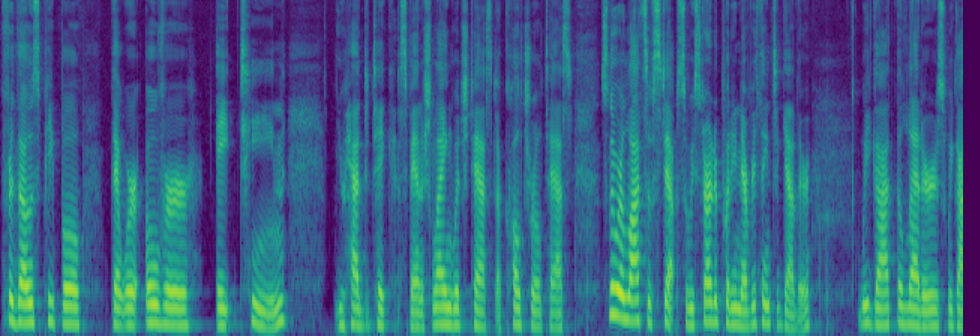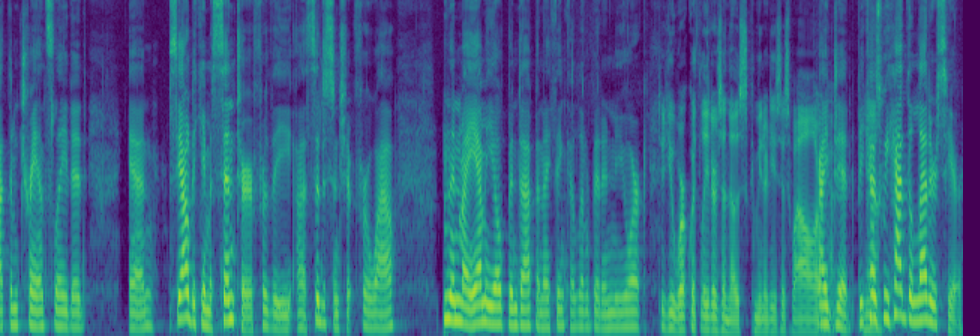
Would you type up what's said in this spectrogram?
For those people that were over 18, you had to take a Spanish language test, a cultural test. So there were lots of steps. So we started putting everything together. We got the letters, we got them translated, and Seattle became a center for the uh, citizenship for a while. And then Miami opened up, and I think a little bit in New York. Did you work with leaders in those communities as well? Or I did because we had the letters here,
